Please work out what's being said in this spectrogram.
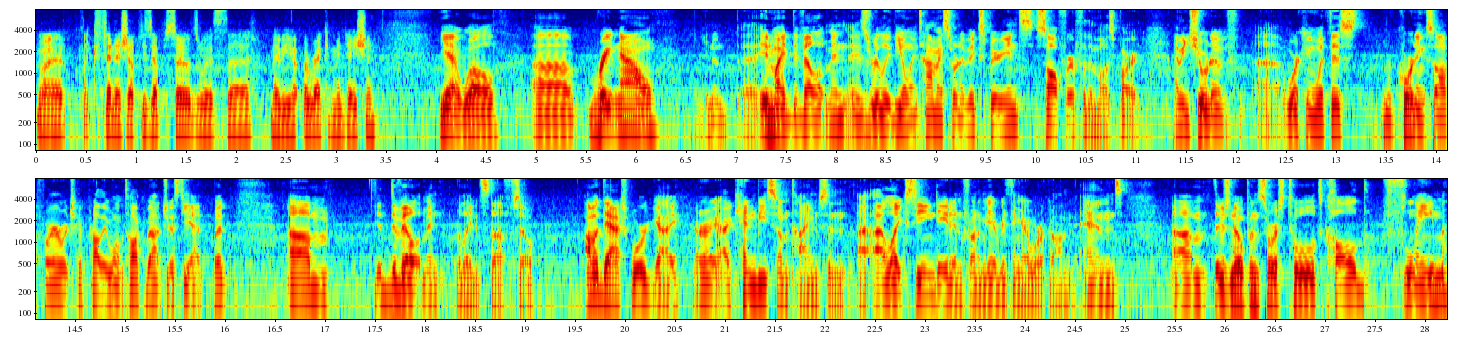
you want to like finish up these episodes with uh, maybe a, recommendation? Yeah, well, uh, right now, you know, uh, in my development is really the only time I sort of experience software for the most part. I mean, short of uh, working with this recording software, which I probably won't talk about just yet, but um, development related stuff. So I'm a dashboard guy, all right. I can be sometimes, and I, I like seeing data in front of me, everything I work on. And um, there's an open source tool. It's called Flame,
